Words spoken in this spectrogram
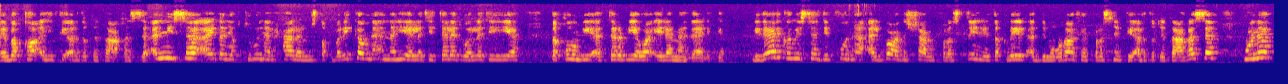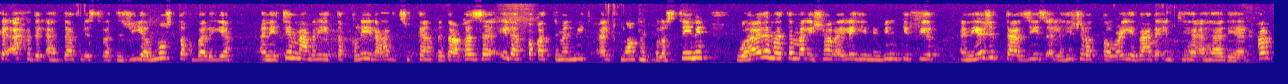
بقائه في أرض قطاع غزة، النساء أيضا يقتلون الحالة المستقبلية كون ان هي التي تلد والتي هي تقوم بالتربية وإلى ما ذلك، لذلك هم يستهدفون البعد الشعب الفلسطيني لتقليل الديموغرافيا الفلسطينية في أرض قطاع غزة، هناك أحد الأهداف الاستراتيجية المستقبلية أن يتم عملية تقليل عدد سكان قطاع غزة إلى فقط 800 ألف مواطن فلسطيني وهذا ما تم الإشارة إليه من بن كثير أن يجب تعزيز الهجرة الطوعية بعد انتهاء هذه الحرب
